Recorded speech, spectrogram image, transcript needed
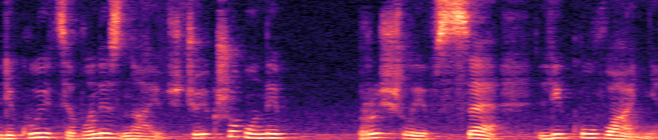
лікуються, вони знають, що якщо вони пройшли все лікування,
